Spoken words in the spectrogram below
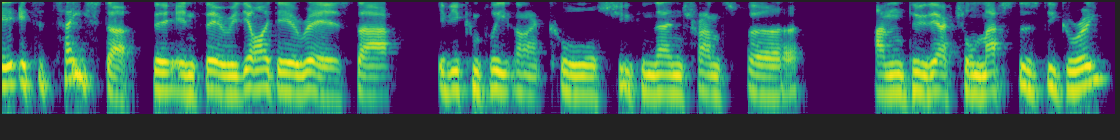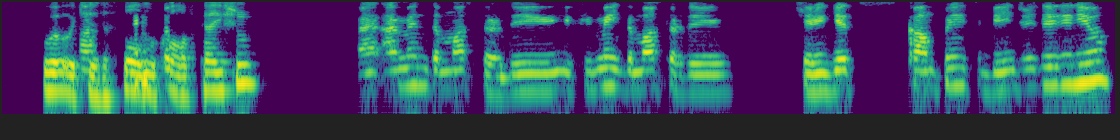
it's a taster in theory. The idea is that if you complete that course, you can then transfer and do the actual master's degree, which is the formal qualification. I, I meant the master. Do you, if you make the master, do you, can you get companies to be interested in you?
